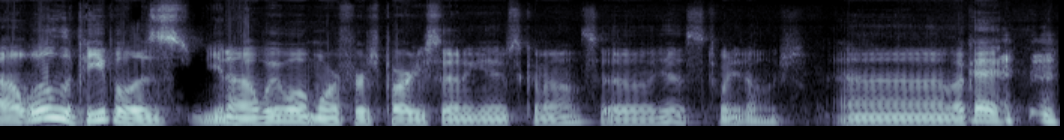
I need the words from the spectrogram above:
Uh, will the people is you know we want more first party Sony games to come out. So yes, twenty dollars. Um, okay.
